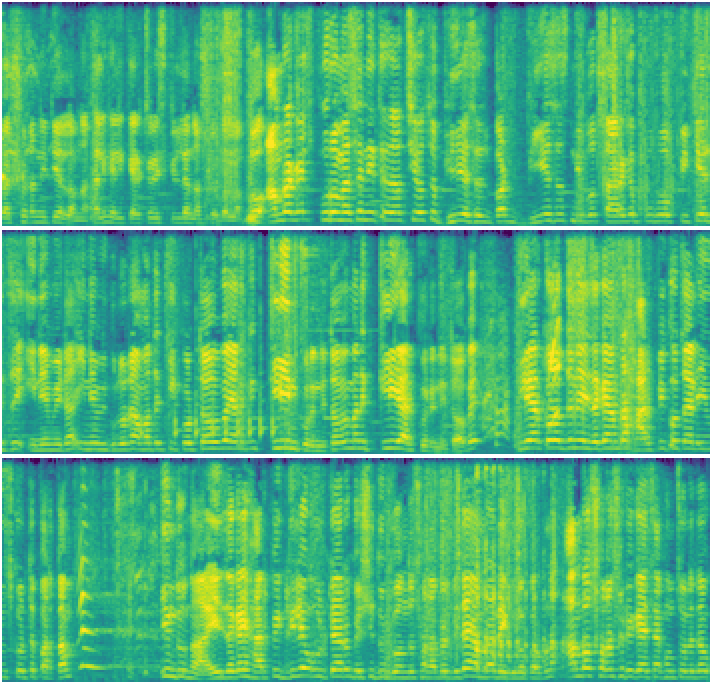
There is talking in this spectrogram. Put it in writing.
ব্যবসাটা নিতে এলাম না। খালি খালি ক্যারেক্টার স্কিলটা নষ্ট করলাম। তো আমরা গাইস পুরো ম্যাচে নিতে যাচ্ছি হচ্ছে ভিএসএস বাট ভিএসএস নিব তার আগে পুরো পিকের যে ইনেমিটা ইনেমিগুলোরে আমাদের কি করতে হবে? আগে ক্লিন করে নিতে হবে মানে ক্লিয়ার করে নিতে হবে। ক্লিয়ার করার জন্য এই জায়গায় আমরা হারপিকও চাইলে ইউজ করতে পারতাম। কিন্তু না এই জায়গায় হারপিক দিলে উল্টে আরও বেশি দুর্গন্ধ ছড়াবে। বিদায় আমরা রেগুলো করব না। আমরা সরাসরি গাইস এখন চলে যাব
